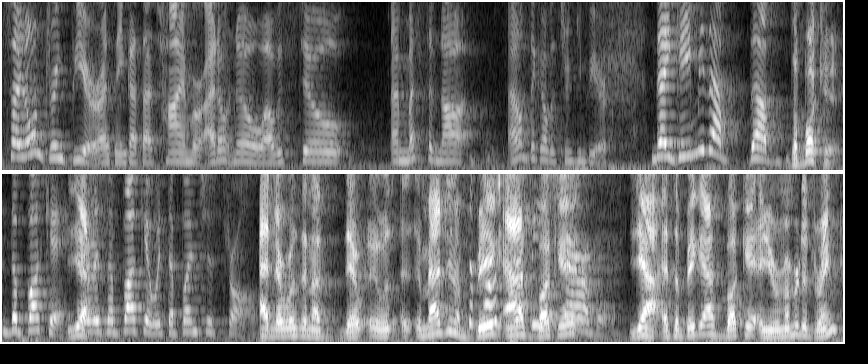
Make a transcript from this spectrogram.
So I don't drink beer, I think, at that time, or I don't know. I was still. I must have not. I don't think I was drinking beer. They gave me that that The bucket. the bucket. Yes. There was a bucket with a bunch of straws. And there was an a there it was imagine It's a big to ass be bucket. shareable. Yeah, it's a big ass bucket, and you remember to drink.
